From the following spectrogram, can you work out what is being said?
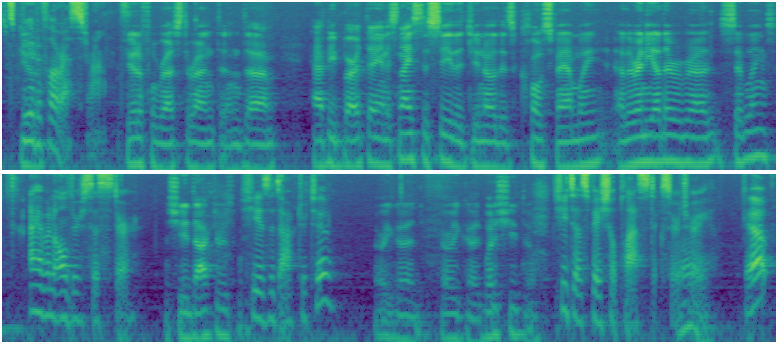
It's a beautiful restaurant. Beautiful restaurant, and um, happy birthday. And it's nice to see that you know there's a close family. Are there any other uh, siblings? I have an older sister. Is she a doctor as well? She is a doctor too. Very good, very good. What does she do? She does facial plastic surgery. Oh. Yep.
